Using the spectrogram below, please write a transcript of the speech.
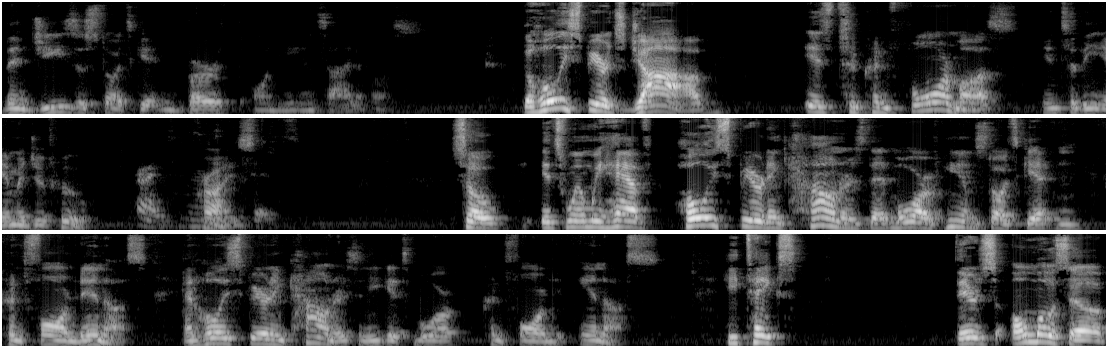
then Jesus starts getting birthed on the inside of us. The Holy Spirit's job is to conform us into the image of who? Christ. Christ. So it's when we have Holy Spirit encounters that more of Him starts getting conformed in us. And Holy Spirit encounters and He gets more conformed in us he takes there's almost a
